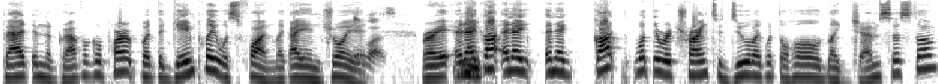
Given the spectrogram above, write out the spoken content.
bad in the graphical part, but the gameplay was fun. Like I enjoy It it, was. right? And I got and I and I got what they were trying to do, like with the whole like gem system.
